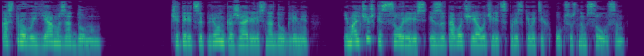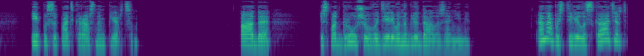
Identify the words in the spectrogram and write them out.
костровой ямы за домом. Четыре цыпленка жарились над углями — и мальчишки ссорились из-за того, чья очередь спрыскивать их уксусным соусом и посыпать красным перцем. Ада из-под грушевого дерева наблюдала за ними. Она постелила скатерть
